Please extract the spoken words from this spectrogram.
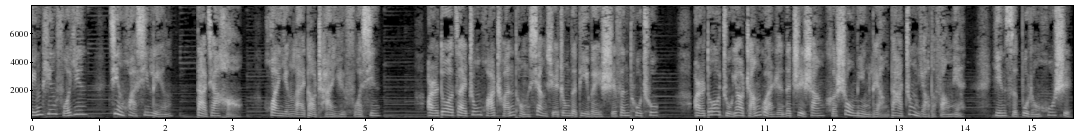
聆听佛音，净化心灵。大家好，欢迎来到禅语佛心。耳朵在中华传统相学中的地位十分突出，耳朵主要掌管人的智商和寿命两大重要的方面，因此不容忽视。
